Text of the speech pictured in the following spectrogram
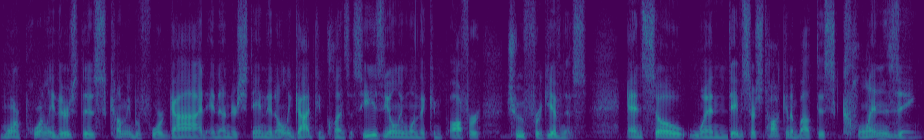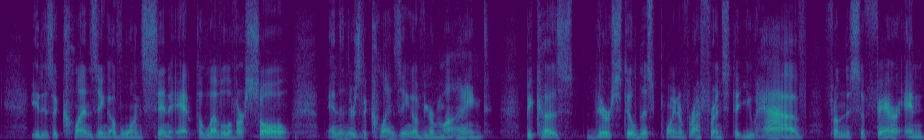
more importantly, there's this coming before God and understanding that only God can cleanse us. He is the only one that can offer true forgiveness. And so when David starts talking about this cleansing, it is a cleansing of one's sin at the level of our soul. And then there's the cleansing of your mind because there's still this point of reference that you have from this affair. And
